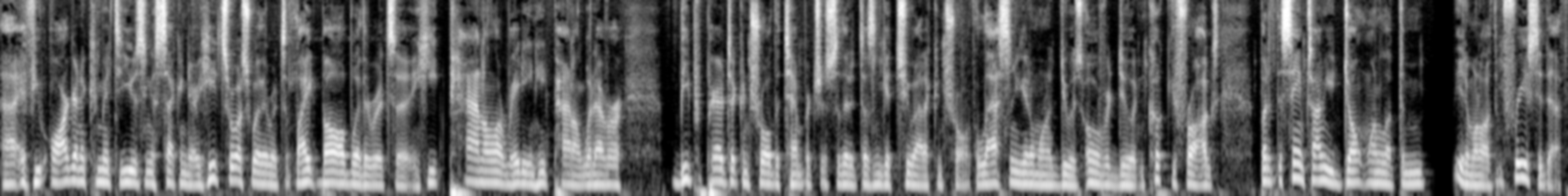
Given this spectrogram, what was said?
uh, if you are going to commit to using a secondary heat source, whether it's a light bulb, whether it's a heat panel, a radiant heat panel, whatever, be prepared to control the temperature so that it doesn't get too out of control. The last thing you're going to want to do is overdo it and cook your frogs, but at the same time, you don't want to let them you don't want to let them freeze to death.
